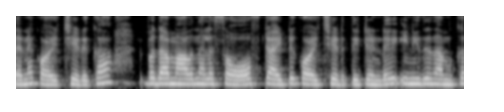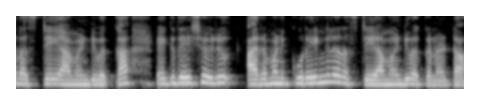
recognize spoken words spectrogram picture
തന്നെ കുഴച്ചെടുക്കുക. ഇപ്പോൾ ഇതാ മാവ് നല്ല സോഫ്റ്റ് ആയിട്ട് കുഴച്ചെടുത്തിട്ടുണ്ട്. ഇനി ഇത് നമുക്ക് റെസ്റ്റ് ചെയ്യാൻ വേണ്ടി വെക്കാം. ഏകദേശം ഒരു അരമണിക്കൂറെങ്കിലും റെസ്റ്റ് ചെയ്യാൻ വേണ്ടി വെക്കണം കേട്ടോ.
